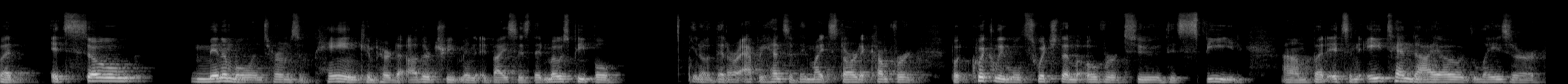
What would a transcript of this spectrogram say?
but it's so minimal in terms of pain compared to other treatment advices that most people you know that are apprehensive they might start at comfort but quickly we'll switch them over to the speed. Um, but it's an 810 diode laser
